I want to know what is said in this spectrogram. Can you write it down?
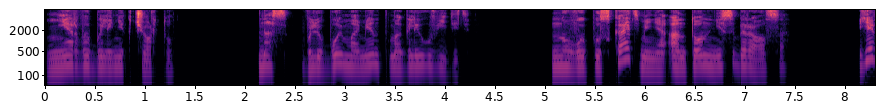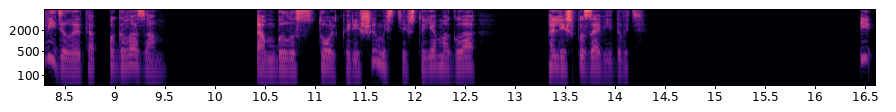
Нервы были не к черту. Нас в любой момент могли увидеть. Но выпускать меня Антон не собирался. Я видела это по глазам. Там было столько решимости, что я могла лишь позавидовать. И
